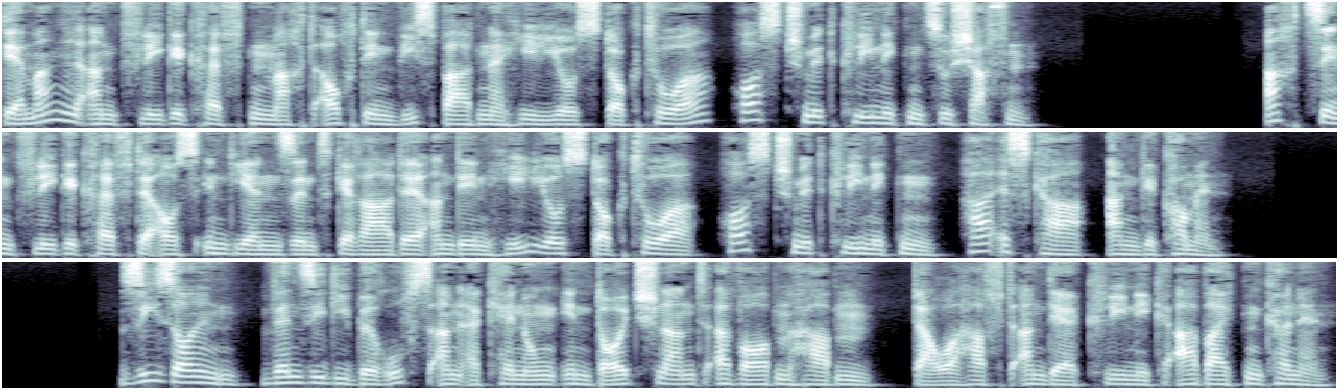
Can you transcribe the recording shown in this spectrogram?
Der Mangel an Pflegekräften macht auch den Wiesbadener Helios Doktor Horst Schmidt Kliniken zu schaffen. 18 Pflegekräfte aus Indien sind gerade an den Helios Doktor Horst Schmidt Kliniken HSK angekommen. Sie sollen, wenn sie die Berufsanerkennung in Deutschland erworben haben, dauerhaft an der Klinik arbeiten können.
